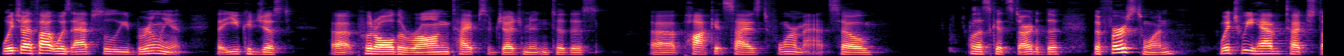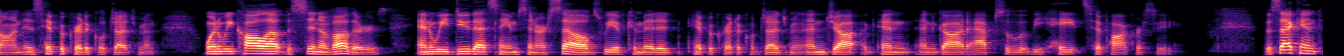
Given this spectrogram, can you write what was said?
which I thought was absolutely brilliant that you could just uh, put all the wrong types of judgment into this uh, pocket sized format. So let's get started. The, the first one, which we have touched on, is hypocritical judgment. When we call out the sin of others and we do that same sin ourselves, we have committed hypocritical judgment, and, jo- and, and God absolutely hates hypocrisy. The second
